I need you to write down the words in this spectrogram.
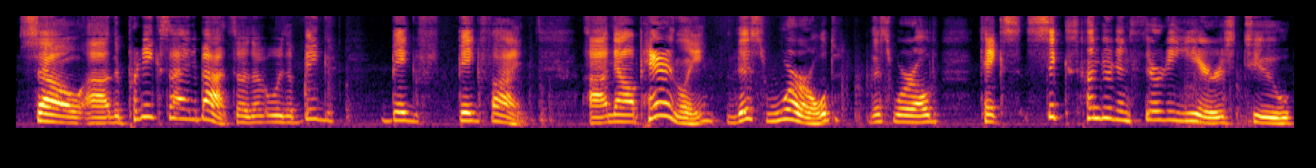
so uh, they're pretty excited about it. So it was a big, big, big find. Uh, now apparently this world, this world takes 630 years to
